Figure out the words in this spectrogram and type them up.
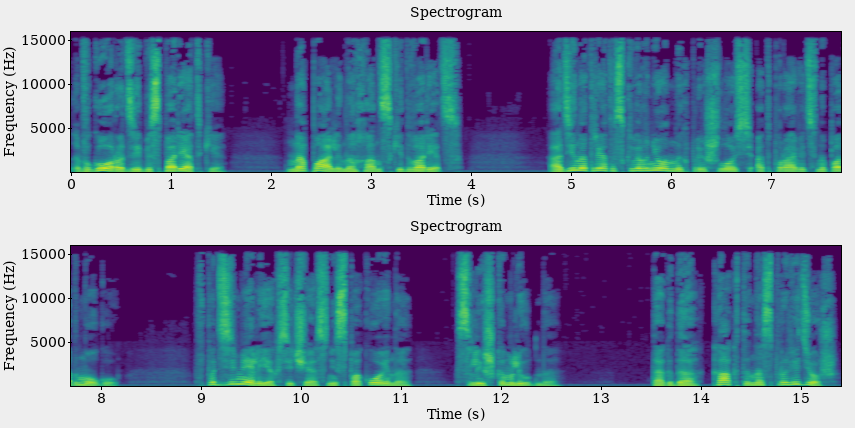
«В городе беспорядки напали на ханский дворец. Один отряд оскверненных пришлось отправить на подмогу. В подземельях сейчас неспокойно, слишком людно. Тогда как ты нас проведешь?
